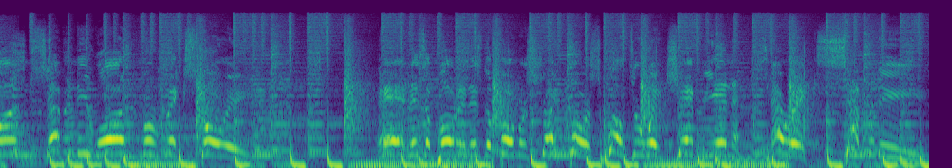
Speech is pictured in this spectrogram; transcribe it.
One seventy-one for Rick Story. And his opponent is the former Strikeforce welterweight champion, Tarec Saffiedine.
